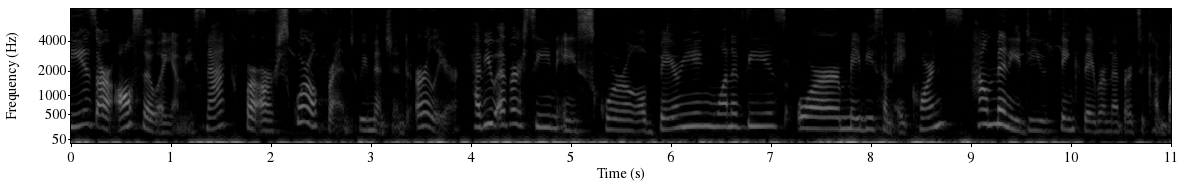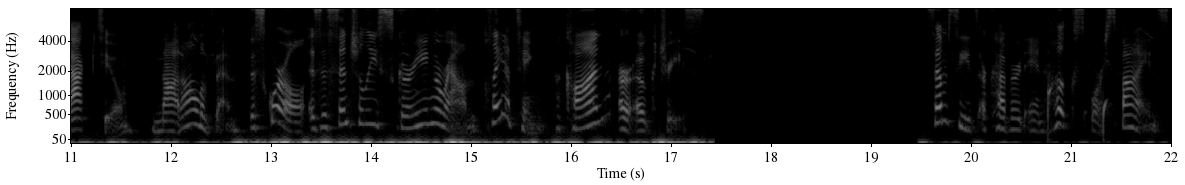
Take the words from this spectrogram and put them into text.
These are also a yummy snack for our squirrel friend we mentioned earlier. Have you ever seen a squirrel burying one of these or maybe some acorns? How many do you think they remember to come back to? Not all of them. The squirrel is essentially scurrying around planting pecan or oak trees. Some seeds are covered in hooks or spines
